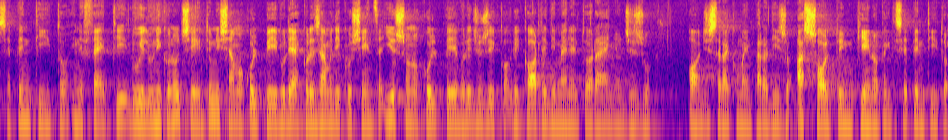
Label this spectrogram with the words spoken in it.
Si è pentito, in effetti lui è l'unico innocente, noi siamo colpevoli, ecco l'esame di coscienza, io sono colpevole, Gesù ricordi di me nel tuo regno, Gesù, oggi sarai come in paradiso, assolto in pieno perché ti sei pentito.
